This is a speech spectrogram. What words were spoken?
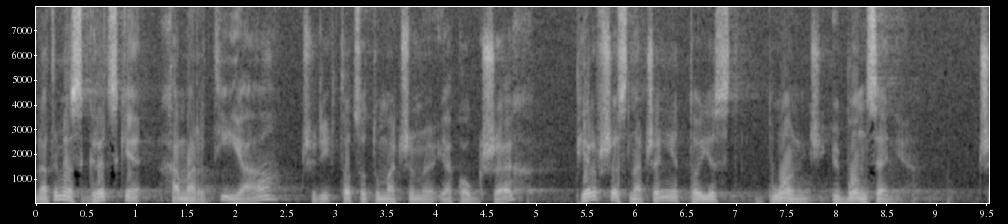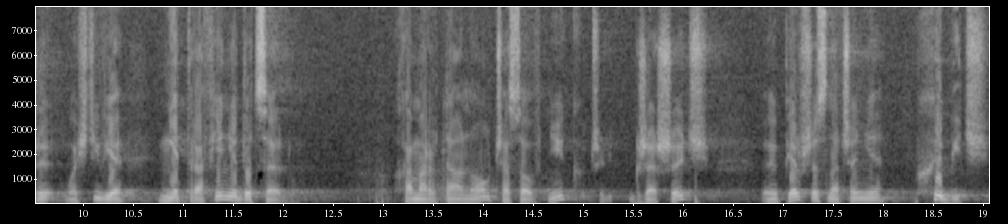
Natomiast greckie hamartia, czyli to, co tłumaczymy jako grzech, pierwsze znaczenie to jest błądzi, błądzenie, czy właściwie nietrafienie do celu. Hamartano, czasownik, czyli grzeszyć, y, pierwsze znaczenie chybić,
